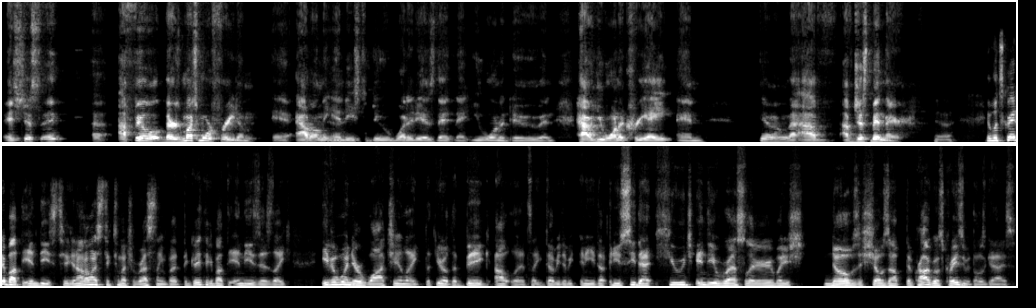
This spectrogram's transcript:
it's just it, uh, I feel there's much more freedom eh, out on the yeah. indies to do what it is that that you want to do and how you want to create and you know I've I've just been there. Yeah. And what's great about the indies too, you know, I don't want to stick too much with wrestling, but the great thing about the indies is like even when you're watching like the, you know the big outlets like WWE and you, and you see that huge indie wrestler everybody sh- knows it shows up, the crowd goes crazy with those guys.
